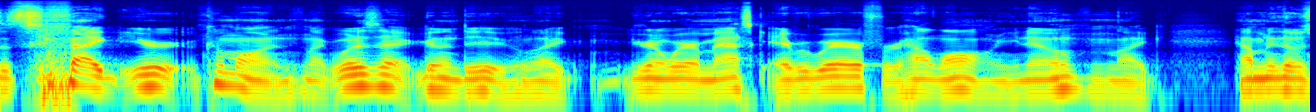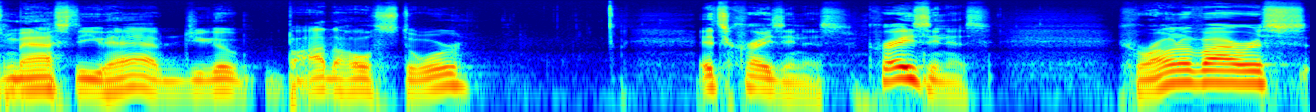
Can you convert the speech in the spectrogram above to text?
it's like, you're, come on, like, what is that to do? Like, you're to wear a mask everywhere for how long, you know? Like, how many of those masks do you have? Did you go buy the whole store? It's craziness. Craziness. Coronavirus,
